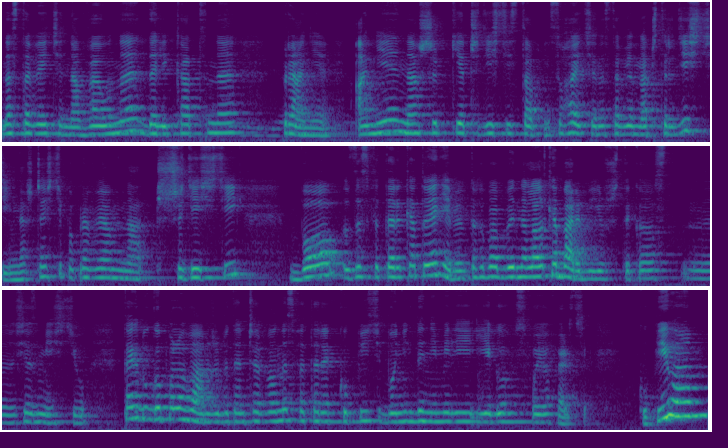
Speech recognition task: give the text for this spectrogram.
Nastawiajcie na wełnę, delikatne pranie, a nie na szybkie 30 stopni. Słuchajcie, nastawiłam na 40, na szczęście poprawiłam na 30, bo ze sweterka to ja nie wiem, to chyba by na lalkę Barbie już tylko yy, się zmieścił. Tak długo polowałam, żeby ten czerwony sweterek kupić, bo nigdy nie mieli jego w swojej ofercie. Kupiłam,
